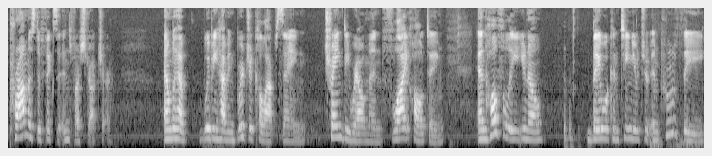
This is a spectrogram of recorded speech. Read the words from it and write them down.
promised to fix the infrastructure, and we have we've been having bridge collapsing, train derailment, flight halting, and hopefully, you know, they will continue to improve the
